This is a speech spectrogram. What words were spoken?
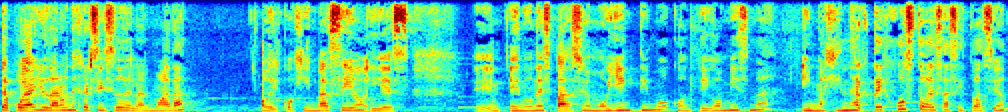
te puede ayudar un ejercicio de la almohada o del cojín vacío y es en un espacio muy íntimo contigo misma, imaginarte justo esa situación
